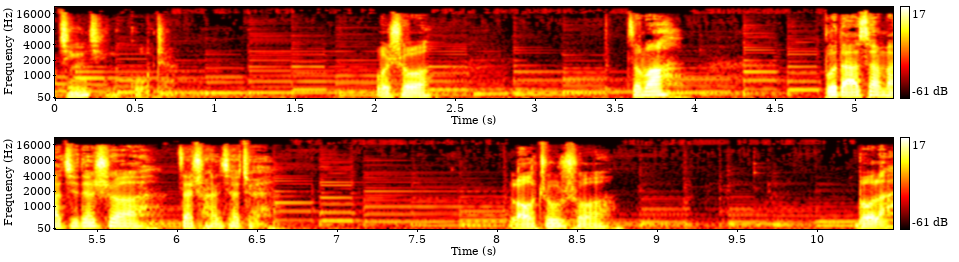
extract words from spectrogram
紧紧的裹着。我说：“怎么，不打算把吉他社再传下去？”老周说：“不了。”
